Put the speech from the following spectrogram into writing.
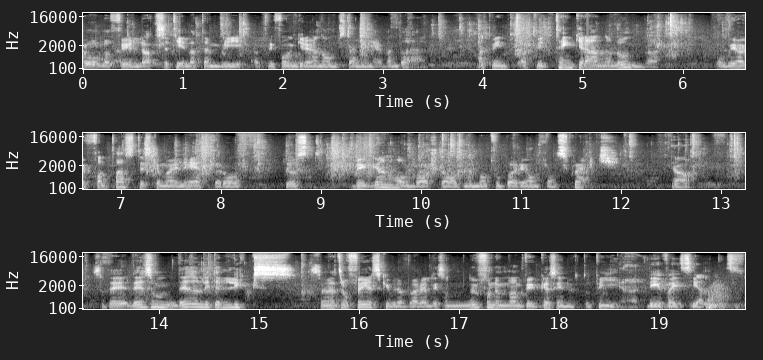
roll att fylla att se till att, den blir, att vi får en grön omställning även där. Att vi, att vi tänker annorlunda. Och vi har ju fantastiska möjligheter att just bygga en hållbar stad när man får börja om från scratch. Ja. Så det, det, är, som, det är som lite lyx som jag tror fler skulle vilja börja. Liksom, nu får man bygga sin utopi här. det är faktiskt helt,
